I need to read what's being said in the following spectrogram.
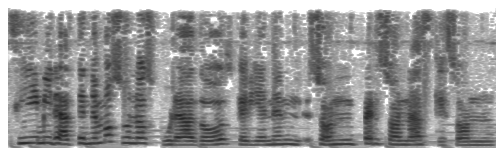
Sí, mira, tenemos unos jurados que vienen, son personas que son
